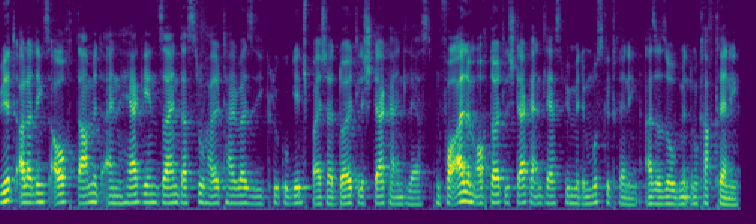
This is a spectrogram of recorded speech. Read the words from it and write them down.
wird allerdings auch damit einhergehend sein, dass du halt teilweise die Glykogenspeicher deutlich stärker entleerst und vor allem auch deutlich stärker entleerst wie mit dem Muskeltraining, also so mit einem Krafttraining.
